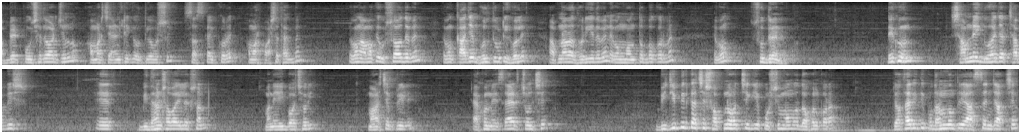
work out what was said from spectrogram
আপডেট পৌঁছে দেওয়ার জন্য আমার চ্যানেলটিকে অতি অবশ্যই সাবস্ক্রাইব করে আমার পাশে থাকবেন এবং আমাকে উৎসাহ দেবেন এবং কাজে ভুল ত্রুটি হলে আপনারা ধরিয়ে দেবেন এবং মন্তব্য করবেন এবং শুধরে নেব। দেখুন, সামনেই দু হাজার ছাব্বিশ এর বিধানসভা ইলেকশন মানে এই বছরই, মার্চ, এপ্রিলে। এখন এসআইআর চলছে। বিজেপির কাছে স্বপ্ন হচ্ছে গিয়ে পশ্চিমবঙ্গ দখল করা। যথারীতি প্রধানমন্ত্রী আসছেন, যাচ্ছেন।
